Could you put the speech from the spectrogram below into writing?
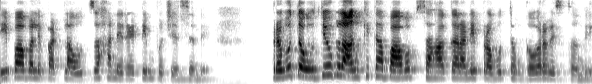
దీపావళి పట్ల ఉత్సాహాన్ని రెట్టింపు చేసింది. ప్రభుత్వ ఉద్యోగుల అంకిత భావం సహకారాన్ని ప్రభుత్వం గౌరవిస్తుంది.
